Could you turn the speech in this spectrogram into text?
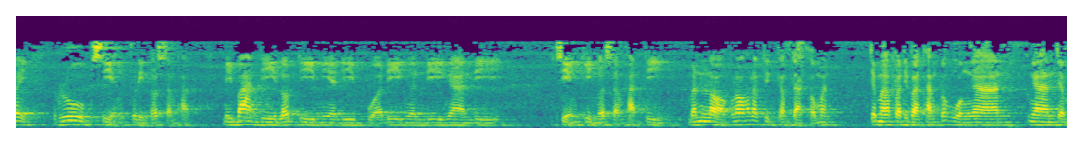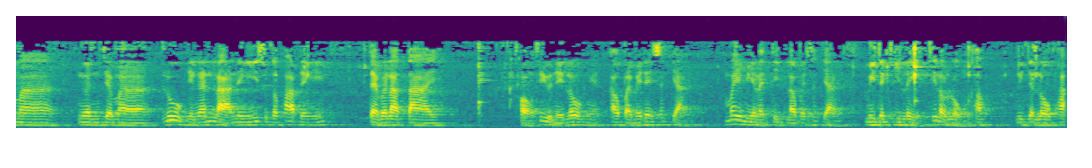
ด้วยรูปเสียงกลิ่นรสสัมผัส มีบ้านดีรถดี เมียดี ผัวดี เงินดีงานดี เสียงกลิ่นรสสัมผัสดี มันหลอกล่อเราติดกับดักของมัน จะมาปฏิบัติธรรมก็ห่วงงาน งานจะมาเงินจะมาลูกอย่างนั้นหลานอย่างนี้สุขภาพอย่างนี้ แต่เวลาตายของที่อยู่ในโลกเนี่ยเอาไปไม่ได้สักอย่าง ไม่มีอะไรติดเราไปสักอย่าง มีแต่กิเลสที่เราหลงเขา มีแต่โลภะ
